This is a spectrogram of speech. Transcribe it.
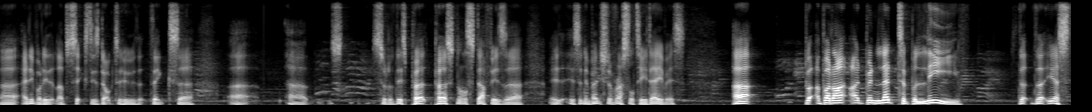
uh, anybody that loves 60s Doctor Who that thinks uh, uh, uh, sort of this per- personal stuff is, is an invention of Russell T Davies. but but I, I'd been led to believe that that yes.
